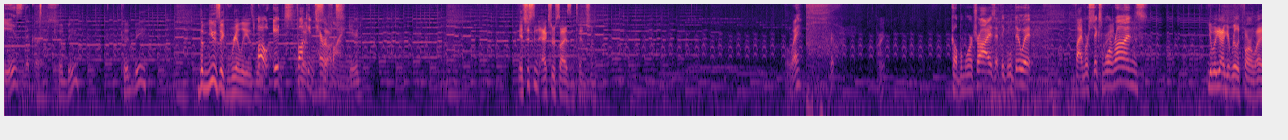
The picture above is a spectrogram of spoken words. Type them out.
is the curse. Could be. Could be. The music really is what. Oh, it's fucking sucks. terrifying, dude. It's just an exercise in tension. Away. All right. Couple more tries. I think we'll do it. Five or six more runs. Yeah, we gotta get really far away.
